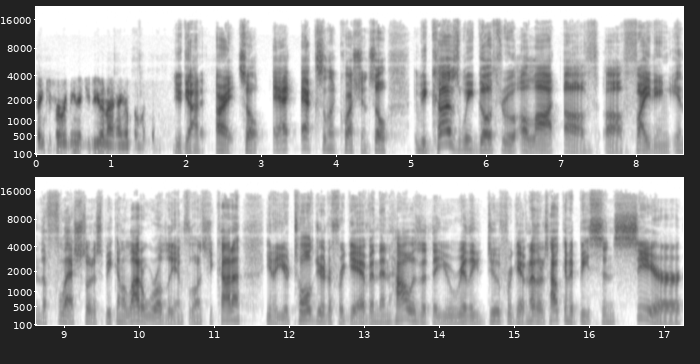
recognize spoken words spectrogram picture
thank you for everything that you do, and I hang up and listen. You got it. All right. So, e- excellent question. So, because we go through a lot of uh, fighting in the flesh, so to speak, and a lot of worldly influence, you kind of, you know, you're told you're to forgive, and then how is it that you really do forgive? In other words, how can it be sincere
